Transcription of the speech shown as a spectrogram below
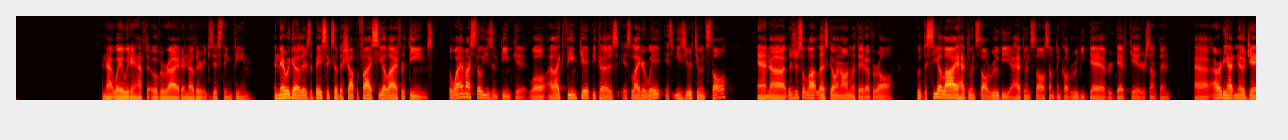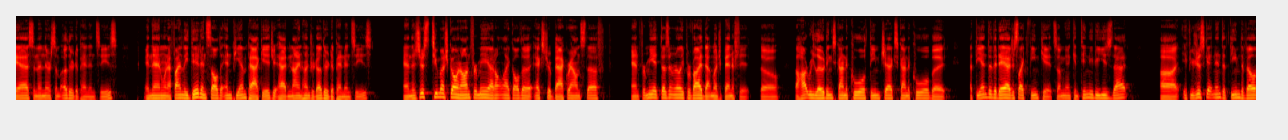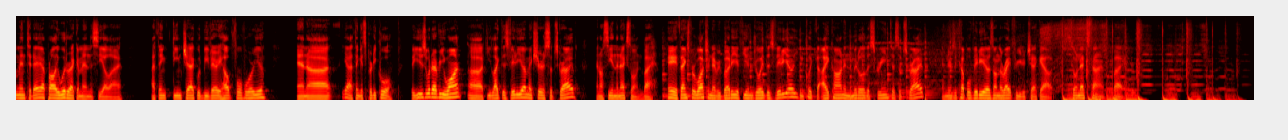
And that way we didn't have to override another existing theme. And there we go. There's the basics of the Shopify CLI for themes. So why am I still using ThemeKit? Well, I like ThemeKit because it's lighter weight, it's easier to install, and uh, there's just a lot less going on with it overall. With the CLI, I had to install Ruby. I had to install something called Ruby Dev or DevKit or something. Uh, I already had Node.js, and then there's some other dependencies. And then when I finally did install the npm package, it had 900 other dependencies. And there's just too much going on for me. I don't like all the extra background stuff. And for me, it doesn't really provide that much benefit. So the hot reloading's kind of cool, theme check's kind of cool, but at the end of the day, I just like ThemeKit, so I'm going to continue to use that. Uh, if you're just getting into theme development today, I probably would recommend the CLI. I think Theme Check would be very helpful for you. And uh, yeah, I think it's pretty cool. So use whatever you want. Uh, if you like this video, make sure to subscribe, and I'll see you in the next one. Bye. Hey, thanks for watching, everybody. If you enjoyed this video, you can click the icon in the middle of the screen to subscribe, and there's a couple videos on the right for you to check out. Till next time, bye.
